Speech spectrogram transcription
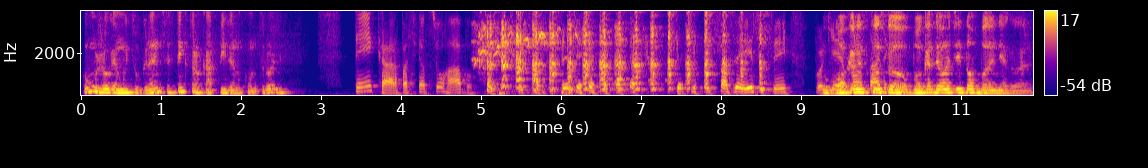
Como o jogo é muito grande, vocês têm que trocar pilha no controle? Tem, cara, para ficar do seu rabo. tem, que, tem que fazer isso, sim. Porque o Boca não escutou, o Boca deu uma de Dobani agora.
